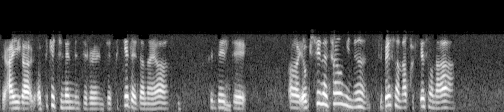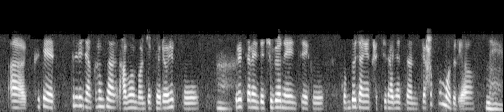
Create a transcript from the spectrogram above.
이제 아이가 어떻게 지냈는지를 이제 듣게 되잖아요. 근데 음. 이제 어 역시나 차웅이는 집에서나 밖에서나 아 그게 틀리지 않고 항상 남을 먼저 배려했고 음, 그랬잖아요. 이제 주변에 이제 그 검도장에 같이 다녔던 그 학부모들이요. 네,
